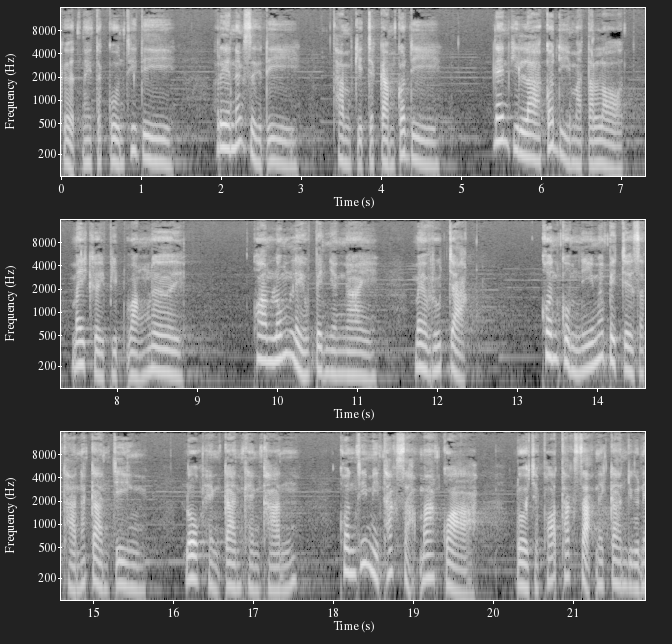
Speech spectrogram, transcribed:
เกิดในตระกูลที่ดี เรียนหนังสือดีทำกิจกรรมก็ดี เล่นกีฬาก็ดีมาตลอด ไม่เคยผิดหวังเลย ความล้มเหลวเป็นยังไง ไม่รู้จัก คนกลุ่มนี้เมื่อไปเจอสถานการณ์จริง โลกแห่งการแข่งขัน คนที่มีทักษะมากกว่า โดยเฉพาะทักษะในการอยู่ใน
